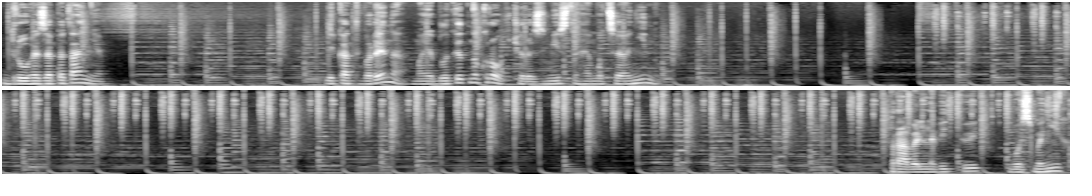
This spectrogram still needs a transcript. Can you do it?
Друге запитання. Яка тварина має блакитну кров через зміст гемоціаніну? Правильна відповідь восьминіг.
